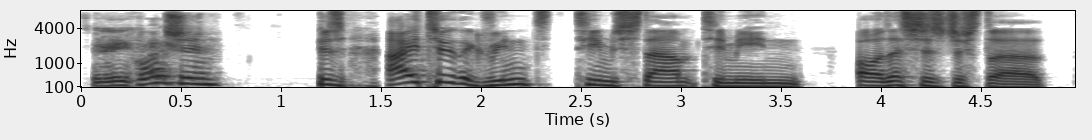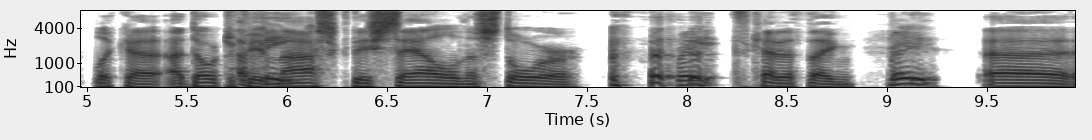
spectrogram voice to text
It's a great question. Because I took the green team stamp to mean, oh, this is just a like a, a Doctor A Fate mask they sell in a store, Right. kind of thing. Right. Uh,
